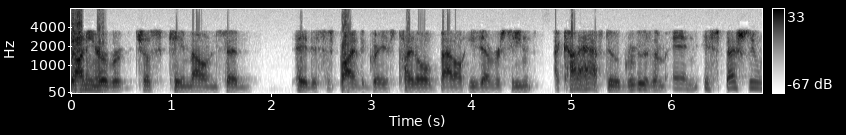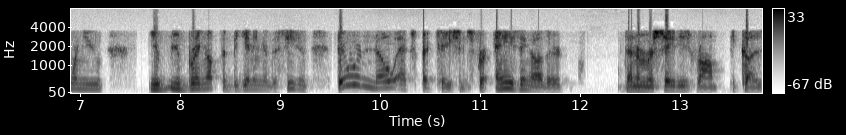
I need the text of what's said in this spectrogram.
Johnny Herbert just came out and said, "Hey, this is probably the greatest title battle he's ever seen." I kind of have to agree with him, and especially when you you you bring up the beginning of the season, there were no expectations for anything other than a Mercedes romp because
